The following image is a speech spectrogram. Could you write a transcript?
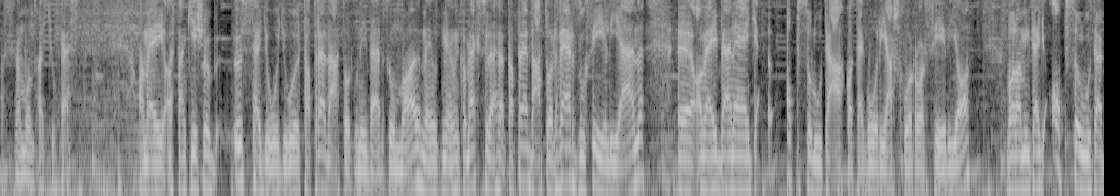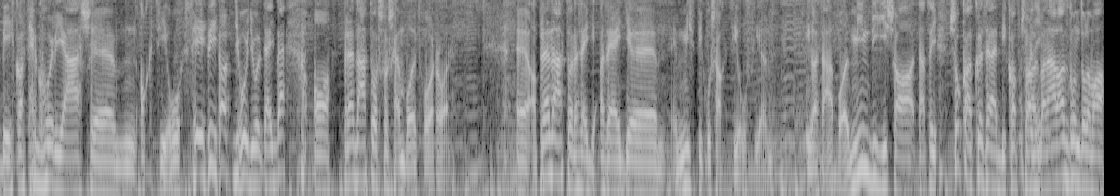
Azt hiszem mondhatjuk ezt amely aztán később összegyógyult a Predator univerzummal, mert amikor megszületett a Predator versus Alien, amelyben egy abszolút A kategóriás horror széria, valamint egy abszolút B kategóriás akció széria gyógyult egybe. A Predator sosem volt horror. A Predator az egy, az egy misztikus akciófilm igazából. Mindig is a, tehát hogy sokkal közelebbi kapcsolatban áll, azt gondolom a,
